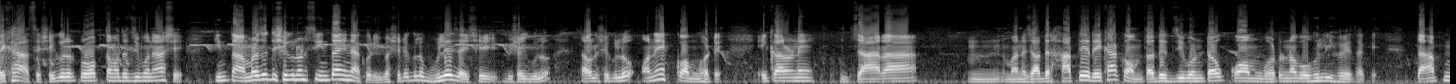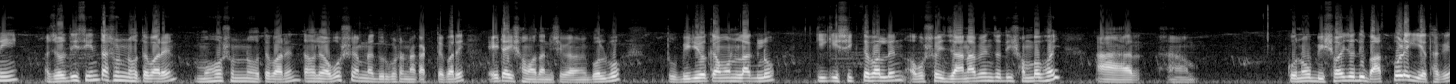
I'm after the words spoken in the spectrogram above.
রেখা আছে, সেগুলোর প্রভাব তো আমাদের জীবনে আসে। কিন্তু আমরা যদি সেগুলো চিন্তাই না করি বা সেটাগুলো ভুলে যাই সেই বিষয়গুলো, তাহলে সেগুলো অনেক কম ঘটে। এই কারণে যারা মানে যাদের হাতে রেখা কম, তাদের জীবনটাও কম ঘটনাবহুলই হয়ে থাকে। তা আপনি যদি চিন্তা শূন্য হতে পারেন, মোহ শূন্য হতে পারেন, তাহলে অবশ্যই আপনার দুর্ঘটনা কাটতে পারে। এটাই সমাধান হিসেবে আমি বলব। তো ভিডিও কেমন লাগল? কি কি শিখতে পারলেন? অবশ্যই জানাবেন যদি সম্ভব হয়। আর কোনো বিষয় যদি বাদ পড়ে গিয়ে থাকে,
